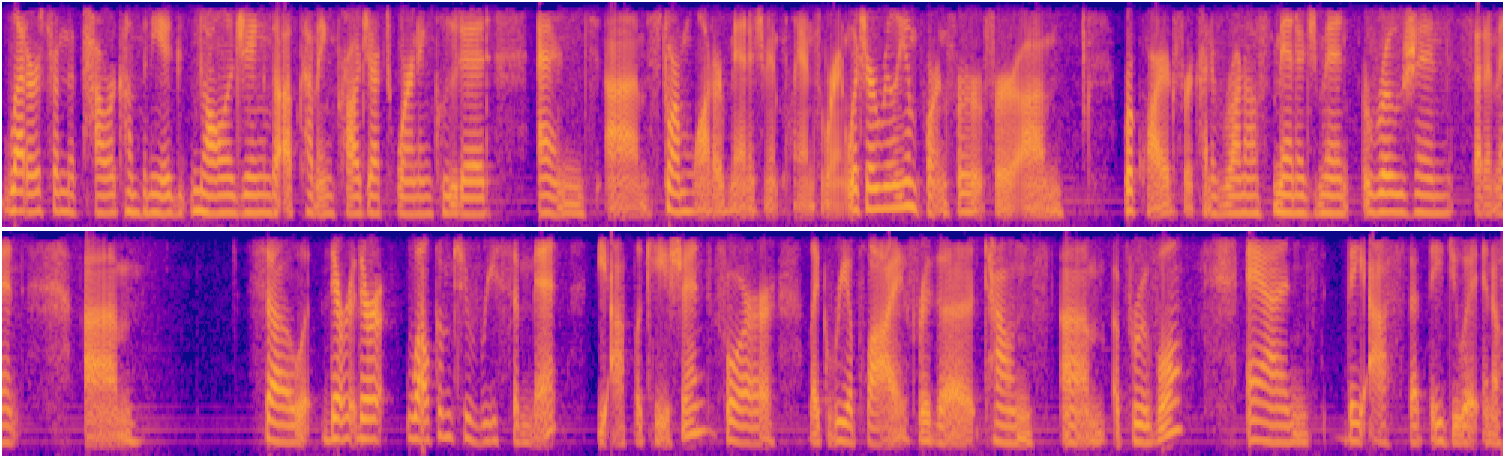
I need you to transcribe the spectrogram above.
letters from the power company acknowledging the upcoming project weren't included, and um, stormwater management plans weren't, which are really important for for um, required for kind of runoff management, erosion, sediment. Um, so they're they're welcome to resubmit the application for like reapply for the town's um, approval, and they ask that they do it in a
